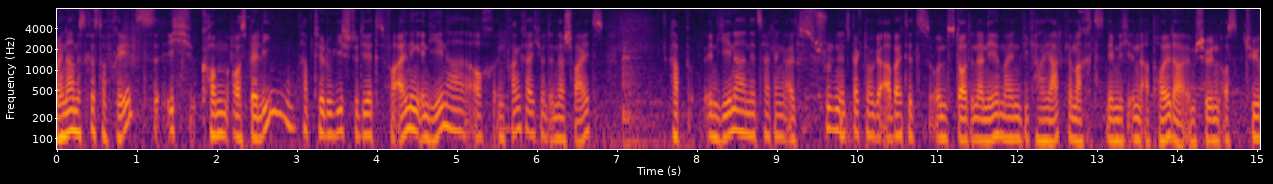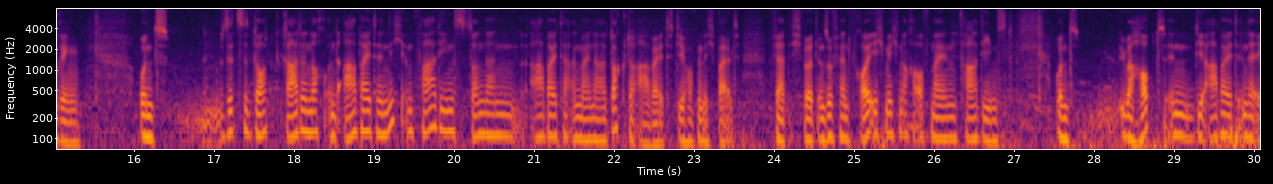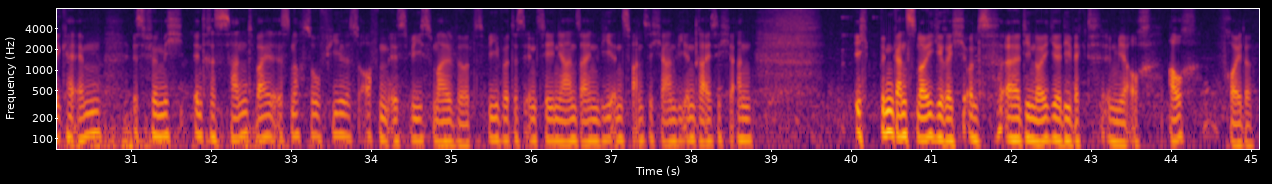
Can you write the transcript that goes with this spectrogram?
Mein Name ist Christoph Reetz. Ich komme aus Berlin, habe Theologie studiert, vor allen Dingen in Jena, auch in Frankreich und in der Schweiz. Habe in Jena eine Zeit lang als Studieninspektor gearbeitet und dort in der Nähe mein Vikariat gemacht, nämlich in Apolda im schönen Ostthüringen. Und sitze dort gerade noch und arbeite nicht im Fahrdienst, sondern arbeite an meiner Doktorarbeit, die hoffentlich bald fertig wird. Insofern freue ich mich noch auf meinen Fahrdienst. Und überhaupt in die Arbeit in der EKM ist für mich interessant, weil es noch so vieles offen ist, wie es mal wird. Wie wird es in zehn Jahren sein, wie in 20 Jahren, wie in 30 Jahren. Ich bin ganz neugierig und äh, die Neugier, die weckt in mir auch, auch Freude.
